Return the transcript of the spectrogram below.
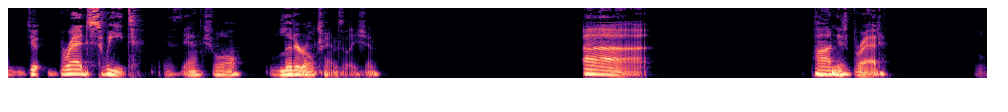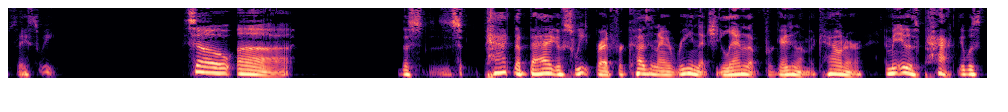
do bread sweet, is the actual literal translation. Uh, pan is bread. Dulce sweet. So, uh, this, this packed a bag of sweetbread for cousin Irene that she landed up forgetting on the counter. I mean, it was packed. It was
